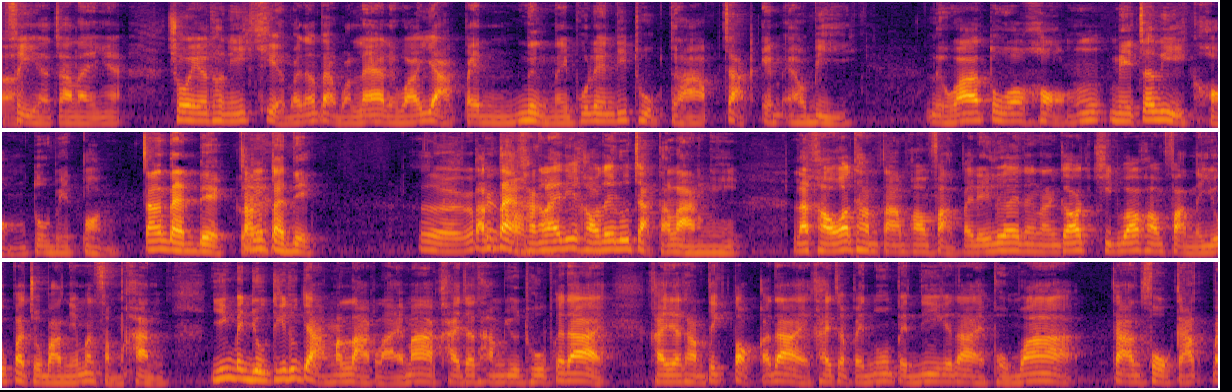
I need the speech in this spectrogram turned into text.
64อาจจะอะไรเงี้ยโชเอลโทนี้เขียนไว้ตั้งแต่วันแรกเลยว่าอยากเป็นหนึ่งในผู้เล่นที่ถูกดราฟจาก MLB หรือว่าตัวของเมเจอร์ลีกของตัวเบสบอลตั้งแต่เด็กเลยตั้งแต่เด็กเออก็เป็นตั้งแต่วามครั้งแรกที่เขาได้รู้จักตารางนี้ แล้วเขาก็ทำตามความฝันไปเรื่อยๆ ดังนั้นก็คิดว่าความฝันในยุคปัจจุบันนี้มันสำคัญ ยิ่งเป็นยุคที่ทุกอย่างมันหลากหลายมาก ใครจะทำ YouTube ก็ได้ ใครจะทำ TikTok ก็ได้ ใครจะเป็นนู่นเป็นนี่ก็ได้ ผมว่า การโฟกัสไป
